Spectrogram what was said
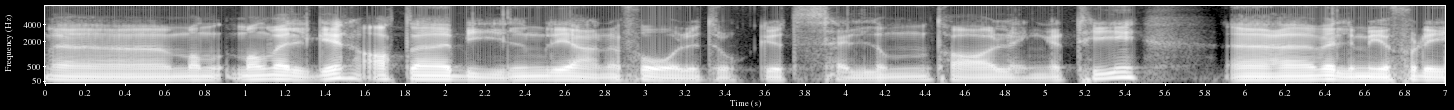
eh, man, man velger. At eh, bilen blir gjerne foretrukket selv om den tar lengre tid. Eh, veldig mye fordi,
